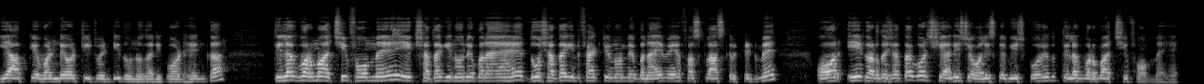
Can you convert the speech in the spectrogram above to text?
ये आपके वनडे और टी दोनों का रिकॉर्ड है इनका। तिलक वर्मा अच्छी फॉर्म में है, एक शतक इन्होंने बनाया है, दो शतक इनफैक्ट इन्होंने बनाए हुए हैं फ़र्स्ट क्लास क्रिकेट में, और एक अर्धशतक और छियालीस, चौवालीस के बीच स्कोर है तो तिलक वर्मा अच्छी फॉर्म में है।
